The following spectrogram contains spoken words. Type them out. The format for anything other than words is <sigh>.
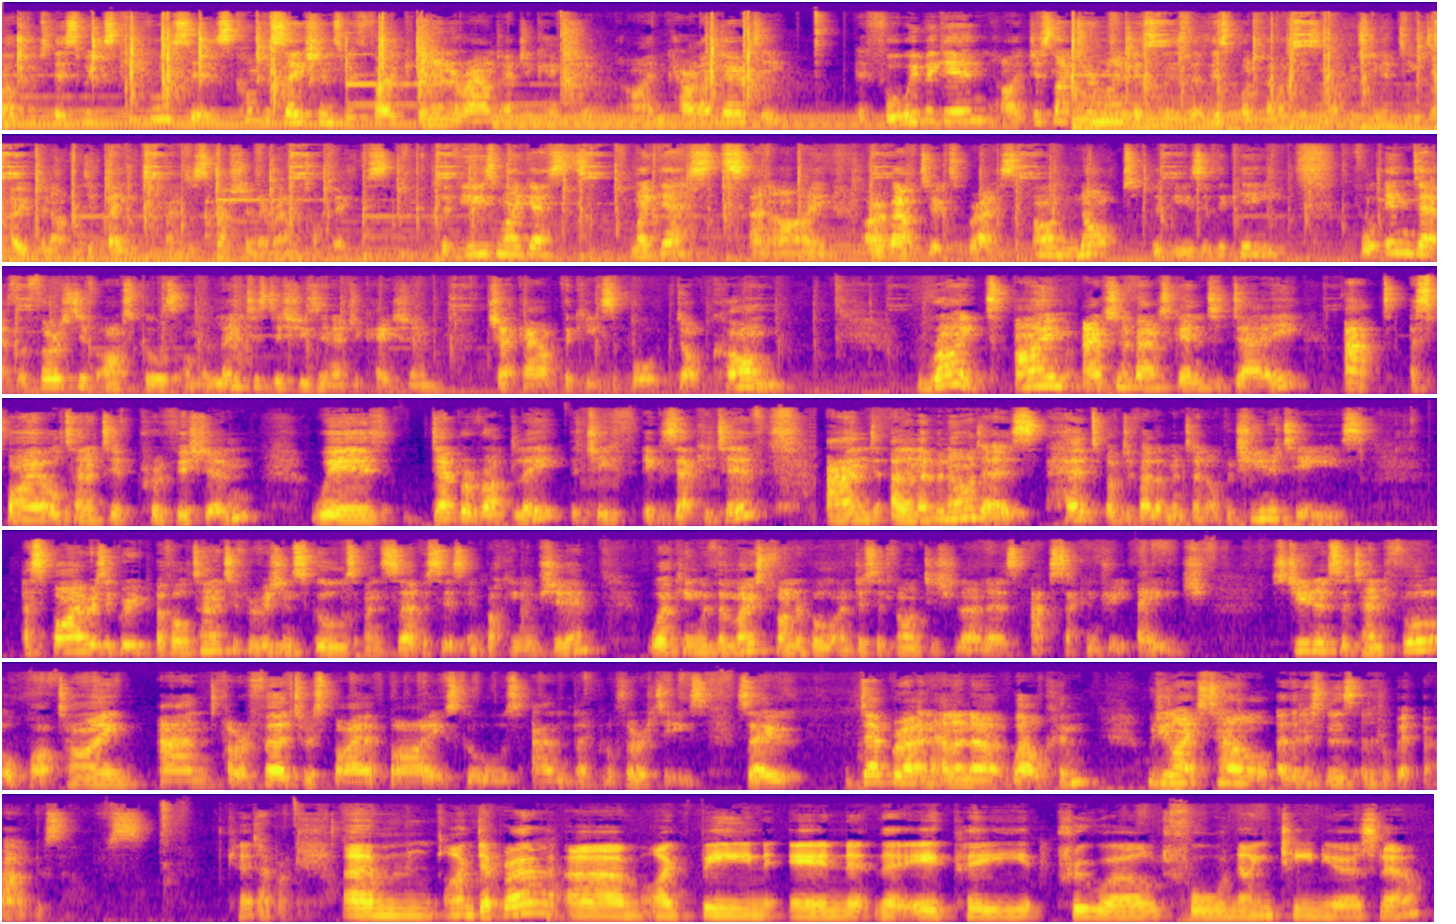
welcome to this week's Key Voices Conversations with folk in and around education. I'm Caroline Doherty. Before we begin, I'd just like to remind listeners that this podcast is an opportunity to open up debate and discussion around topics. The views my guests, my guests and I are about to express are not the views of the Key. For in-depth authoritative articles on the latest issues in education, check out thekeysupport.com. Right, I'm out and about again today at Aspire Alternative Provision with Deborah Rutley, the Chief Executive, and Eleanor Bernardes, Head of Development and Opportunities. Aspire is a group of alternative provision schools and services in Buckinghamshire, working with the most vulnerable and disadvantaged learners at secondary age. Students attend full or part time and are referred to Aspire by schools and local authorities. So, Deborah and Eleanor, welcome. Would you like to tell the listeners a little bit about yourselves? Okay. Deborah. Um, I'm Deborah. Um, I've been in the AP Pru World for 19 years now.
